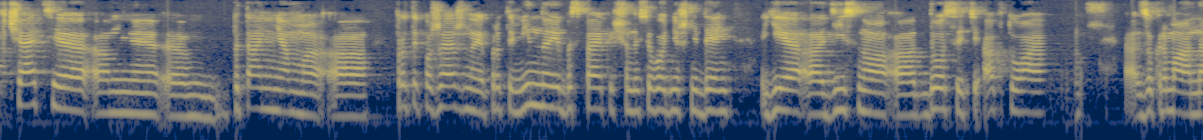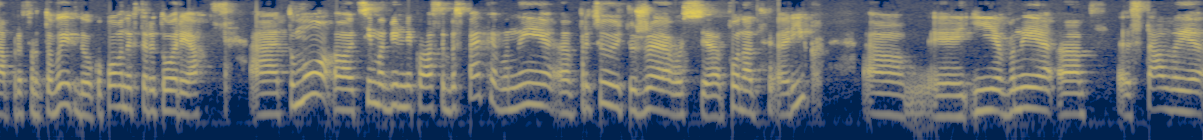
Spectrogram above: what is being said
вчать ем, е, питанням протипожежної, протимінної безпеки, що на сьогоднішній день є е, дійсно е, досить актуальним. е, Зокрема на прифронтових деокупованих територіях, тому ці мобільні класи безпеки вони працюють уже ось понад рік. І вони стали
